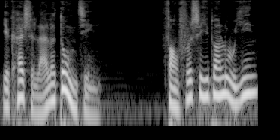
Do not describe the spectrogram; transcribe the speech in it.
也开始来了动静，仿佛是一段录音。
